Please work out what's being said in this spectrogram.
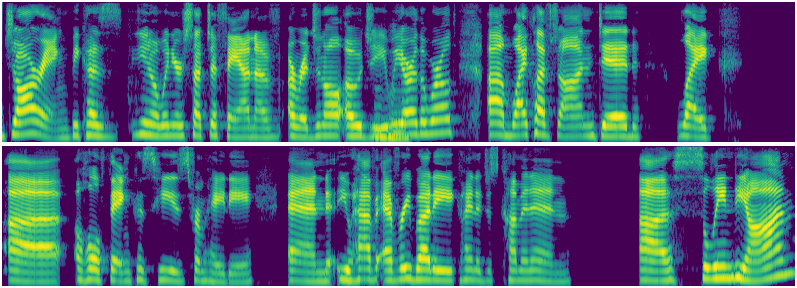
jarring because you know when you're such a fan of original OG, mm-hmm. We Are the World. Um, Wyclef Jean did like uh a whole thing because he's from Haiti, and you have everybody kind of just coming in. Uh Celine Dion,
